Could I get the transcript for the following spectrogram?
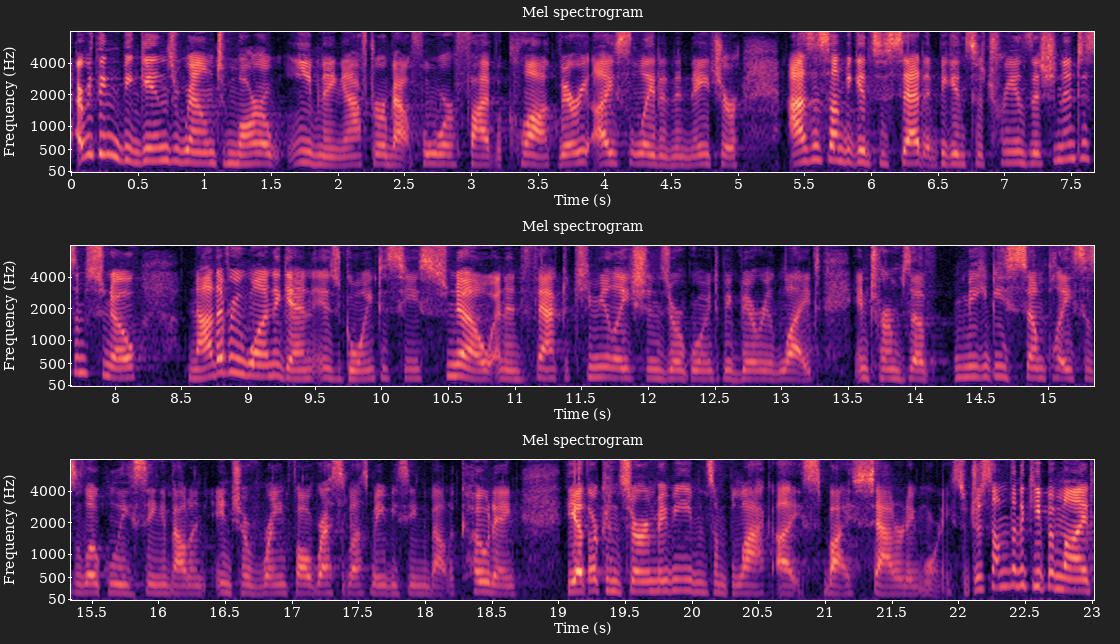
Everything begins around tomorrow evening after about 4 or 5 o'clock, very isolated in nature. As the sun begins to set, it begins to transition into some snow. Not everyone, again, is going to see snow, and in fact, accumulations are going to be very light in terms of maybe some places locally seeing about an inch of rainfall, rest of us maybe seeing about a coating. The other concern, maybe even some black ice by Saturday morning. So just something to keep in mind.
